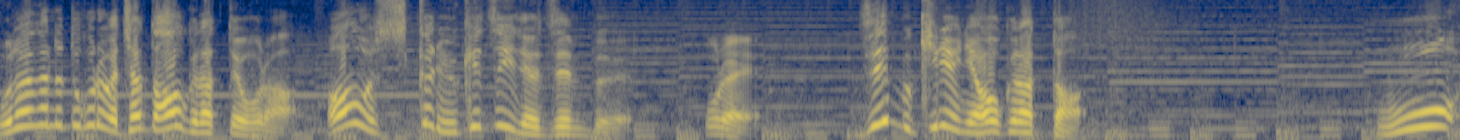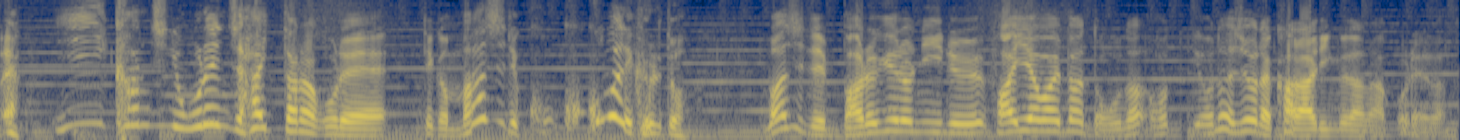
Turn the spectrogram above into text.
お腹のところがちゃんと青くなったよほら。青しっかり受け継いだよ全部。これ全部綺麗に青くなった。おおいい感じにオレンジ入ったなこれ。てかマジでここまで来るとマジでバルゲロにいるファイヤーワイバーと同じようなカラーリングだなこれだと。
